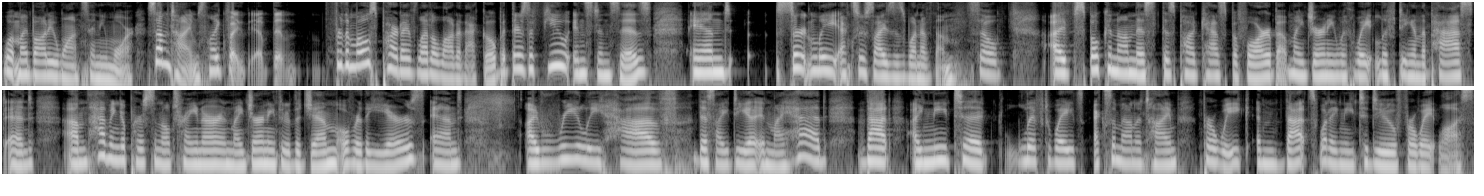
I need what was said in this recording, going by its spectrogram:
what my body wants anymore. Sometimes, like for the most part, I've let a lot of that go, but there's a few instances, and certainly exercise is one of them. So I've spoken on this this podcast before about my journey with weightlifting in the past and um, having a personal trainer and my journey through the gym over the years and I really have this idea in my head that I need to lift weights X amount of time per week, and that's what I need to do for weight loss.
